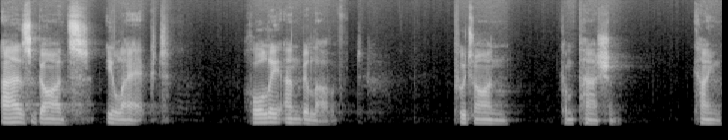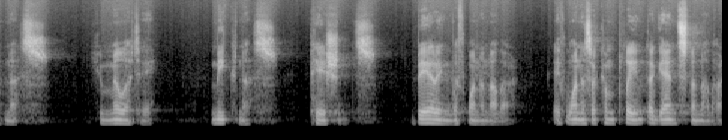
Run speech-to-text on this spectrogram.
As God's elect, holy and beloved, put on compassion, kindness, humility, meekness, patience, bearing with one another. If one has a complaint against another,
